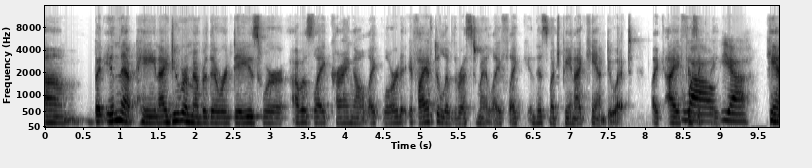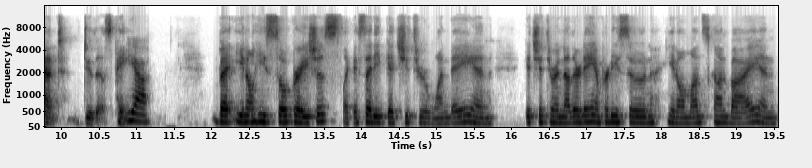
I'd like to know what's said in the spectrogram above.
Um, but in that pain, I do remember there were days where I was like crying out, like, Lord, if I have to live the rest of my life like in this much pain, I can't do it. Like I physically wow. yeah. can't do this pain. Yeah. But you know, he's so gracious. Like I said, he gets you through one day and gets you through another day, and pretty soon, you know, months gone by and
